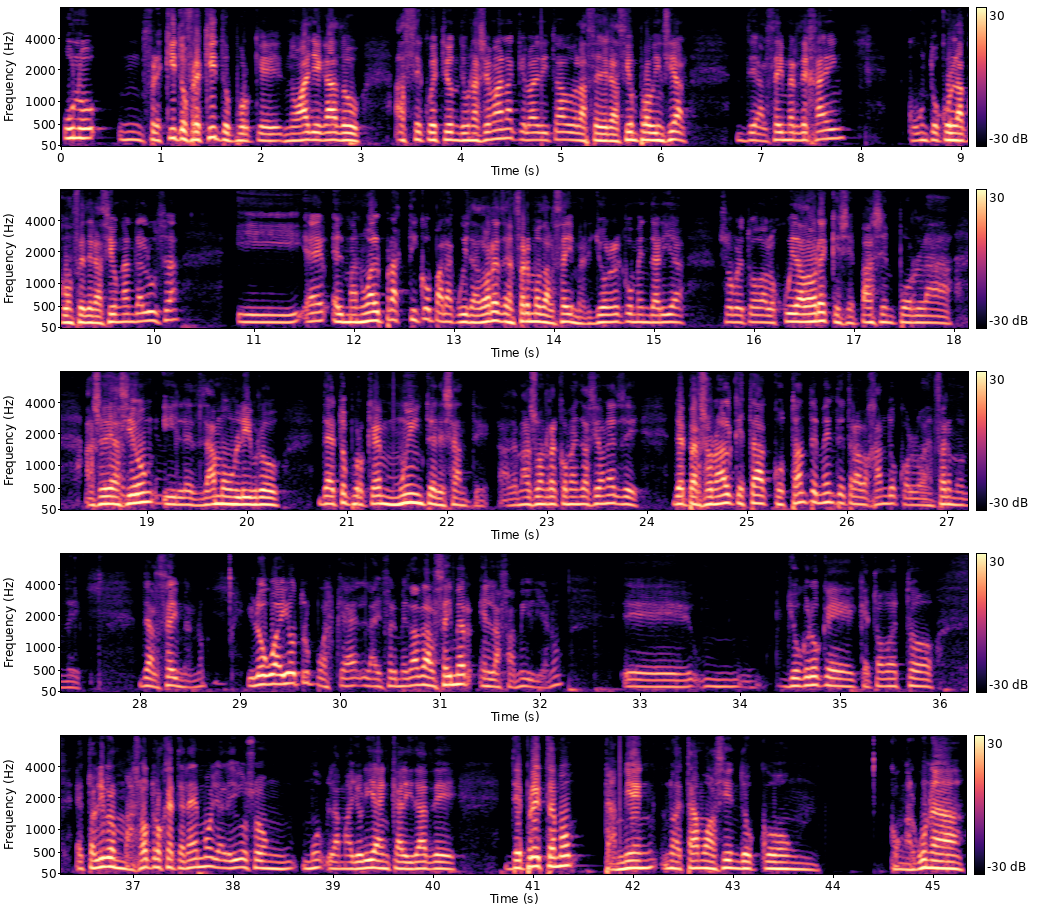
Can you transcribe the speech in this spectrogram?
uno fresquito, fresquito, porque nos ha llegado hace cuestión de una semana, que lo ha editado la Federación Provincial de Alzheimer de Jaén, junto con la Confederación Andaluza, y es el manual práctico para cuidadores de enfermos de Alzheimer. Yo recomendaría sobre todo a los cuidadores que se pasen por la asociación y les damos un libro de esto porque es muy interesante. Además son recomendaciones de, de personal que está constantemente trabajando con los enfermos de, de Alzheimer, ¿no? Y luego hay otro, pues que es la enfermedad de Alzheimer en la familia, ¿no? Eh, mm, yo creo que, que, todos estos, estos libros, más otros que tenemos, ya le digo, son la mayoría en calidad de, de préstamo. También nos estamos haciendo con, con algunas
